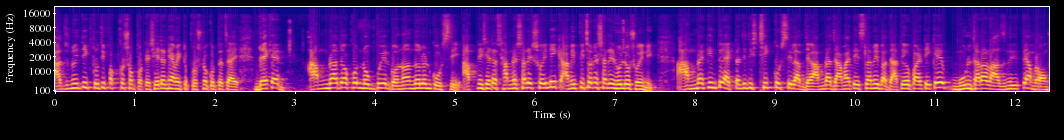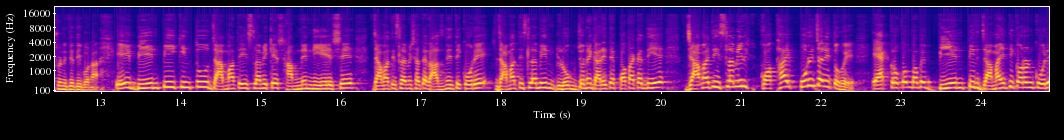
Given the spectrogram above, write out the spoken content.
রাজনৈতিক প্রতিপক্ষ সম্পর্কে, সেটা নিয়ে আমি একটু প্রশ্ন করতে চাই। দেখেন, আমরা যখন নব্বইয়ের গণ আন্দোলন করছি, আপনি সেটা সামনের সারের সৈনিক, আমি পিছনের সারির হইলেও সৈনিক। আমরা কিন্তু একটা জিনিস ঠিক করছিলাম যে আমরা জামায়াতে ইসলামী বা জাতীয় পার্টিকে মূলধারা রাজনীতিতে আমরা অংশ নিতে দিব না। এই বিএনপি কিন্তু জামাতে ইসলামীকে সামনে নিয়ে এসে জামাত ইসলামীর সাথে রাজনীতি করে জামাত ইসলামীর লোকজনের গাড়িতে পতাকা দিয়ে জামাত ইসলামীর কথায় পরিচালিত হয়ে একরকম ভাবে বিএনপির জামায়াতিকরণ করে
